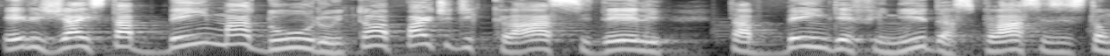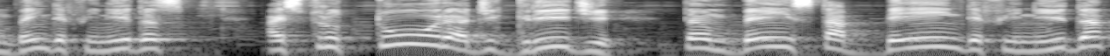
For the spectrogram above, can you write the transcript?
ele já está bem maduro, então a parte de classe dele está bem definida, as classes estão bem definidas, a estrutura de grid também está bem definida.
